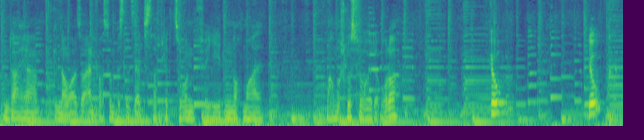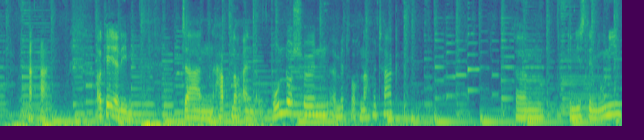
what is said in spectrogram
Von daher, genau, also einfach so ein bisschen Selbstreflexion für jeden nochmal. Machen wir Schluss für heute, oder? Jo. Jo. okay, ihr Lieben. Dann habt noch einen wunderschönen äh, Mittwochnachmittag. Ähm, genießt den Juni.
